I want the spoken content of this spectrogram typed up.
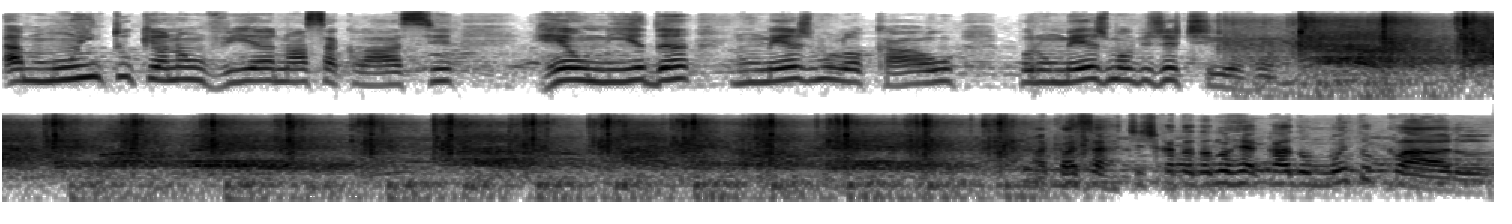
há muito que eu não via a nossa classe reunida no mesmo local por um mesmo objetivo. A classe artística está dando um recado muito claro,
